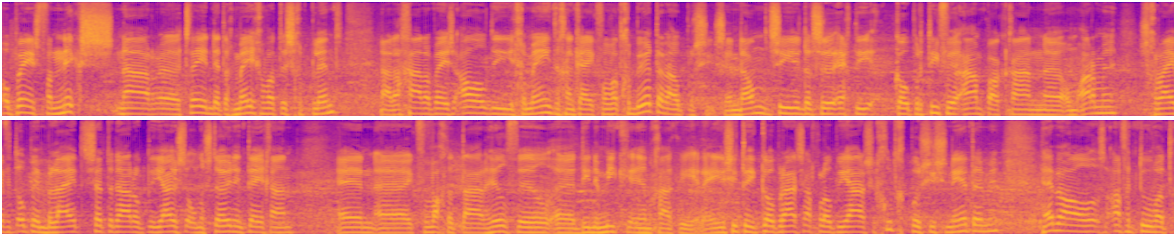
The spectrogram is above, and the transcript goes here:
opeens van niks naar 32 eh, megawatt is gepland. Nou, dan gaan opeens al die gemeenten gaan kijken van wat gebeurt daar nou precies. En dan zie je dat ze echt die coöperatieve aanpak gaan uh, omarmen. Schrijven het op in beleid, zetten daar ook de juiste ondersteuning tegenaan. En uh, ik verwacht dat daar heel veel dynamiek in gaat creëren. En je ziet dat die coöperaties afgelopen jaren zich goed gepositioneerd hebben. Hebben al af en toe wat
